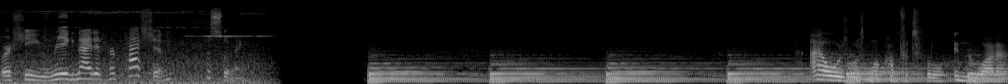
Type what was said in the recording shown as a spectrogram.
where she reignited her passion for swimming. I always was more comfortable in the water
